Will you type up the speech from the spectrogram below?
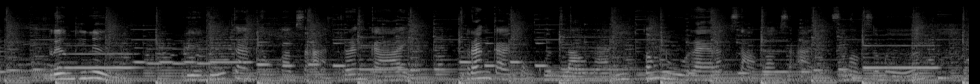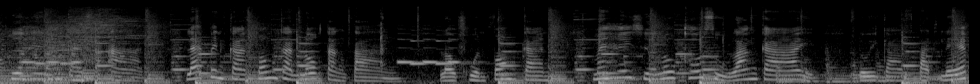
ๆ เรื่องที่หนึ่ง เรียนรู้การทำความสะอาดร่างกาย ร่างกายของคนเรานั้นต้องดูแลรักษาความสะอาดอย่างสม่ำเสมอ เพื่อให้ร่างกายสะอาด และเป็นการป้องกันโรคต่างๆ เราควรป้องกันไม่ให้เชื้อโรคเข้าสู่ร่างกาย โดยการตัดเล็บ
